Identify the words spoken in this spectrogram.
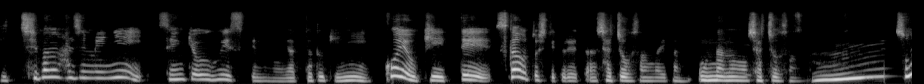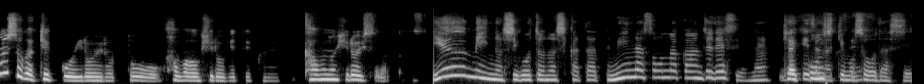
一番初めに選挙ウグイスっていうものをやった時に、声を聞いてスカウトしてくれた社長さんがいたの。女の社長さんが。うんその人が結構いろいろと幅を広げてくれた。顔の広い人だった。ユーミンの仕事の仕方ってみんなそんな感じですよね。結婚式もそうだし。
